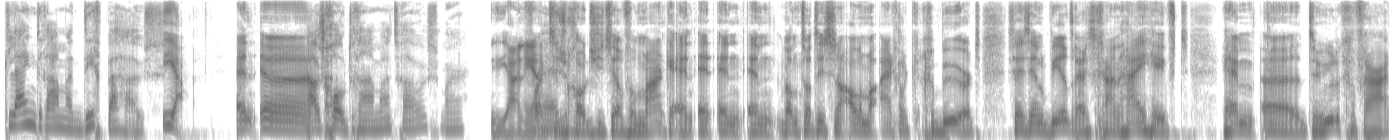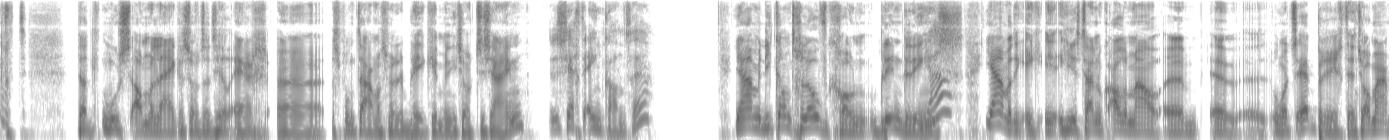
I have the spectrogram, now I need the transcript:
klein drama dicht bij huis. Ja. En, eh, nou, is groot drama trouwens, maar... Ja, nee, ja het is zo groot als je het zelf wil maken. En, en, en, en, want wat is er nou allemaal eigenlijk gebeurd? Zij zijn op wereldreis gegaan. Hij heeft hem eh te huwelijk gevraagd. Dat moest allemaal lijken alsof het heel erg eh, spontaan was, maar dat bleek helemaal niet zo te zijn. Zegt één kant, hè? Ja, maar die kant geloof ik gewoon blindelings. Ja, want ik, ik, hier staan ook allemaal eh, eh, WhatsApp-berichten en zo. Maar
